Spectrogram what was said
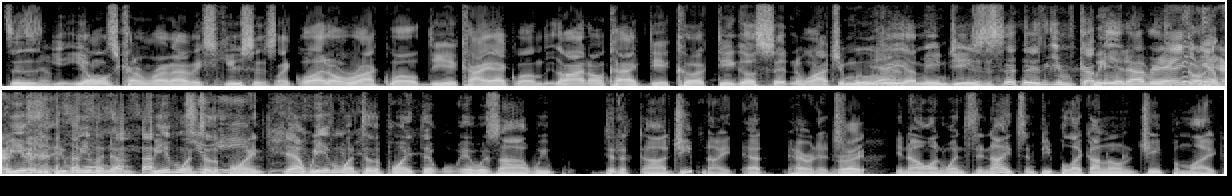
So you, you almost kind of run out of excuses. Like, well, I don't ruck. Well, do you kayak? Well, no, I don't kayak. Do you cook? Do you go sit and watch a movie? Yeah. I mean, Jesus, you've got me at every angle. Yeah, we even we even um, we even went to the point. Yeah, we even went to the point that it was uh, we did a uh, Jeep night at Heritage. Right. You know, on Wednesday nights, and people like I don't own a Jeep. I'm like,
